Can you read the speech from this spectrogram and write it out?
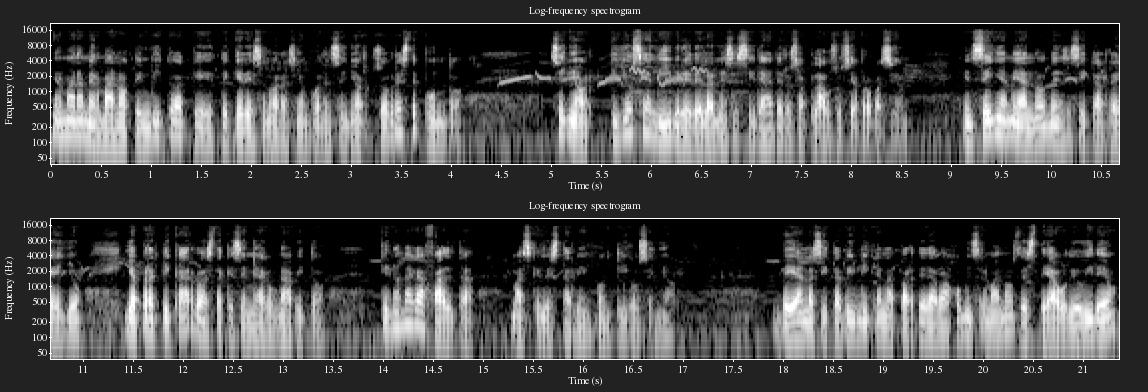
Mi hermana, mi hermano, te invito a que te quedes en oración con el Señor sobre este punto. Señor, que yo sea libre de la necesidad de los aplausos y aprobación. Enséñame a no necesitar de ello y a practicarlo hasta que se me haga un hábito, que no me haga falta más que el estar bien contigo, Señor. Vean la cita bíblica en la parte de abajo, mis hermanos, de este audio video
